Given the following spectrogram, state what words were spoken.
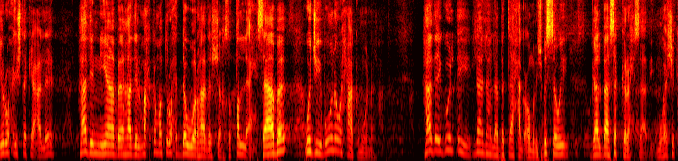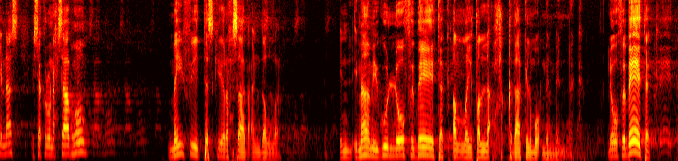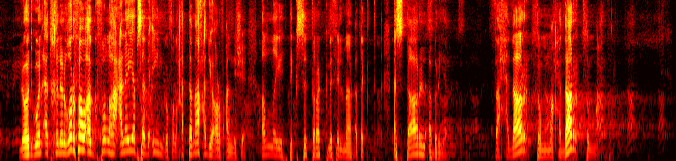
يروح يشتكي عليه. هذه النيابة هذه المحكمة تروح تدور هذا الشخص تطلع حسابه ويجيبونه ويحاكمونه. هذا يقول إيه لا لا لا بتلاحق عمري إيش بسوي قال بسكر حسابي. مو هالشكل الناس يسكرون حسابهم؟ ما يفيد تسكير حساب عند الله. إن الإمام يقول لو في بيتك الله يطلع حق ذاك المؤمن منك. لو في بيتك لو تقول أدخل الغرفة وأقفلها علي بسبعين قفل حتى ما حد يعرف عني شيء. الله يهتك سترك مثل ما هتكت أستار الأبرياء. فاحذر ثم احذر ثم احذر.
